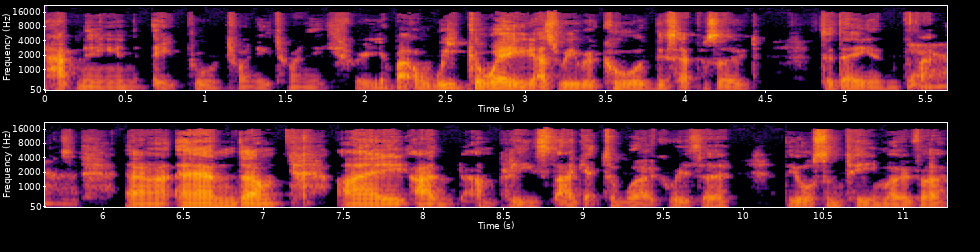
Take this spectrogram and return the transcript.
happening in April 2023, about a week away as we record this episode today, in yeah. fact. Uh, and um, I, I, am pleased that I get to work with uh, the awesome team over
